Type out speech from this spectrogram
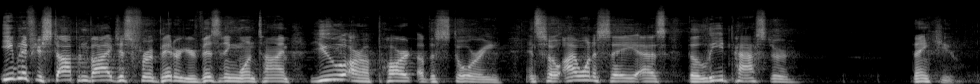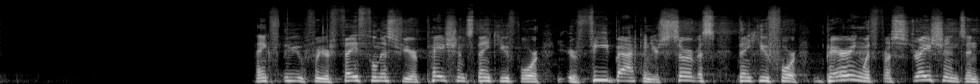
Even if you're stopping by just for a bit or you're visiting one time, you are a part of the story. And so I want to say, as the lead pastor, thank you. Thank you for your faithfulness, for your patience. Thank you for your feedback and your service. Thank you for bearing with frustrations and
